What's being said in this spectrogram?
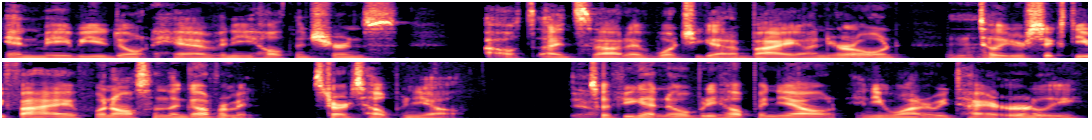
and maybe you don't have any health insurance out- outside of what you got to buy on your own mm-hmm. until you're 65 when all of a sudden the government starts helping you out. Yeah. So if you got nobody helping you out and you want to retire early,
